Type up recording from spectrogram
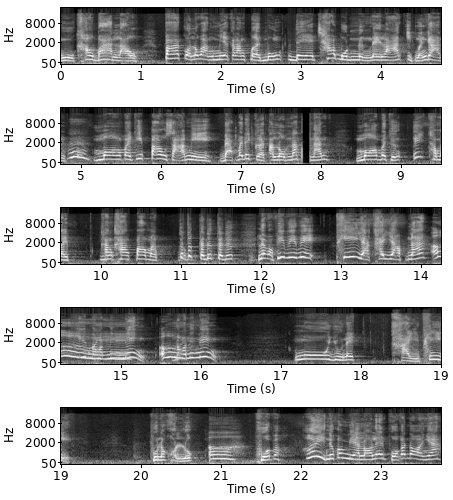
งูเข้าบ้านเรา ปรากฏระหว่างเมียกำลังเปิดมุ้งเดชาบุญหนึ่งในร้านอีกเหมือนกัน มองไปที่เป้าสามีแบบไม่ได้เกิดอารมณ์นะตอนนั้น มองไปถึง เอ๊ะทำไมข้างๆเป้ามันกระดึกกระดึกกระดึกเลยบอกพี่พี่พี่พี่อย่าขยับนะเออพี่นอนนิ่งเออ ๆนอนนิ่งๆงูอยู่ในไข่พี่พูดแล้วขนลุก เออ ผัวแบบเฮ้ยนึกว่าเมียล้อเล่นผัวก็นอนอย่างเงี้ย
